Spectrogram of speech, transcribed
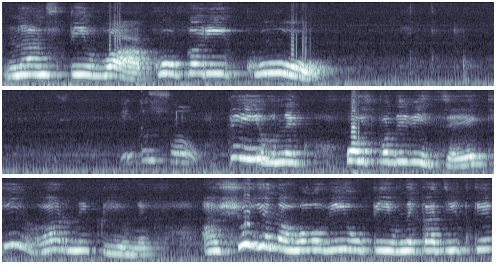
нам співа кукаріку? Півник. Ось подивіться, який гарний півник. А що є на голові у півника, дітки?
